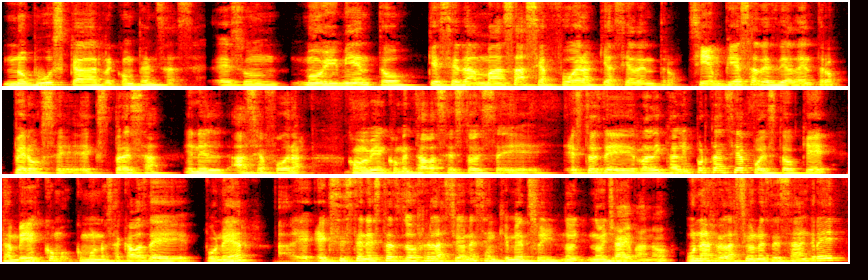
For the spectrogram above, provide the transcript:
no busca recompensas es un movimiento que se da más hacia afuera que hacia adentro. Sí empieza desde adentro, pero se expresa en el hacia afuera. Como bien comentabas, esto es, eh, esto es de radical importancia, puesto que también, como, como nos acabas de poner, eh, existen estas dos relaciones en Kimetsu no, no Yaiba, ¿no? Unas relaciones de sangre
